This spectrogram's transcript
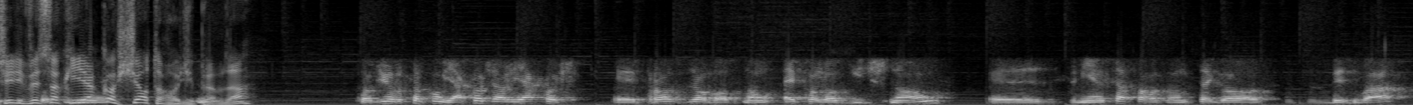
Czyli wysokiej jakości o to chodzi, prawda? Chodzi o wysoką jakość, ale jakość e, prozdrowotną, ekologiczną, e, z mięsa pochodzącego z bydła,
